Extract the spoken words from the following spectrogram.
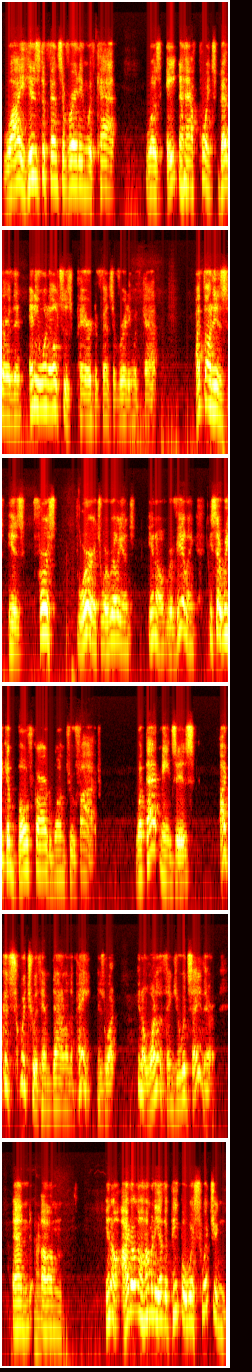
why his defensive rating with Cat was eight and a half points better than anyone else's paired defensive rating with Cat, I thought his his first words were really, you know, revealing. He said we can both guard one through five. What that means is I could switch with him down on the paint. Is what you know. One of the things you would say there, and right. um, you know, I don't know how many other people were switching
